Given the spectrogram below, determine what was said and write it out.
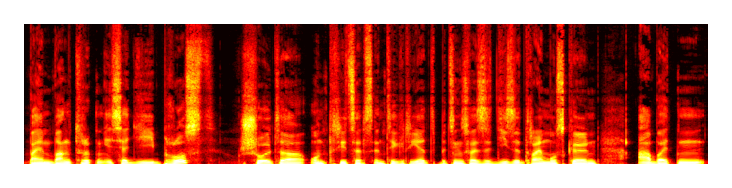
Beim Bankdrücken ist ja die Brust, Schulter und Trizeps integriert, beziehungsweise diese drei Muskeln arbeiten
